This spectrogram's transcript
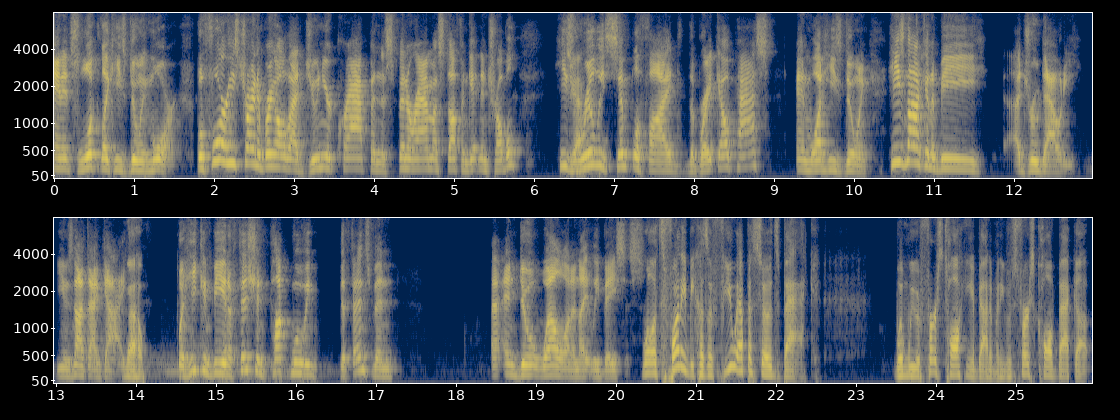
and it's looked like he's doing more. Before he's trying to bring all that junior crap and the spinorama stuff and getting in trouble. He's yeah. really simplified the breakout pass and what he's doing. He's not going to be a Drew Doughty. He's not that guy. No. But he can be an efficient puck moving defenseman uh, and do it well on a nightly basis. Well, it's funny because a few episodes back, when we were first talking about him, when he was first called back up,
